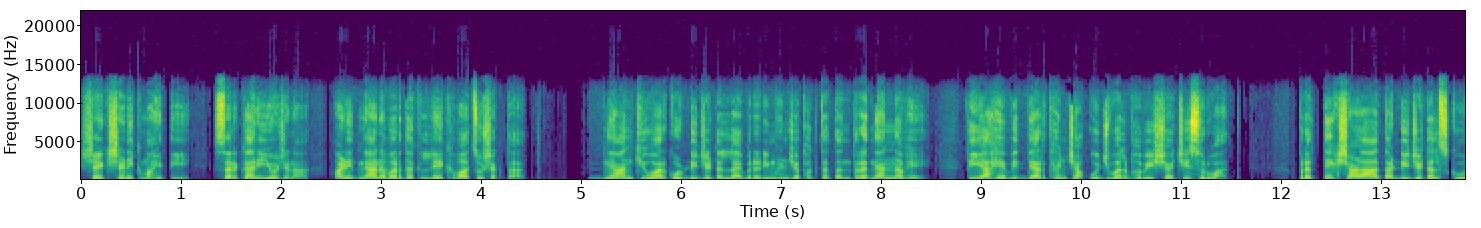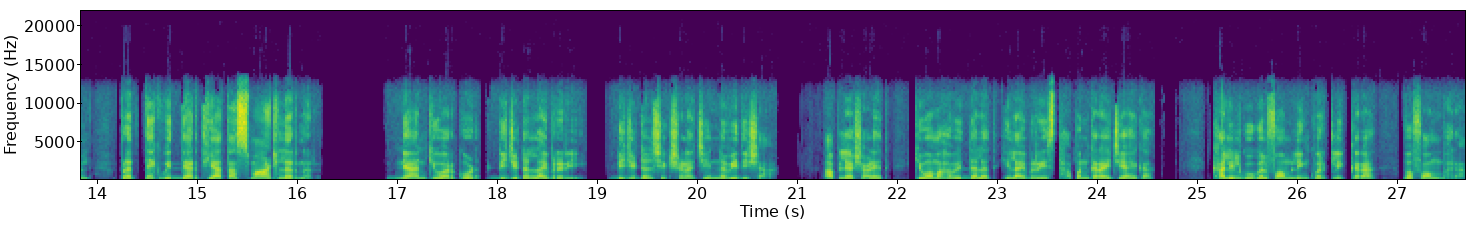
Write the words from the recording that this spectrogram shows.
शैक्षणिक माहिती सरकारी योजना आणि ज्ञानवर्धक लेख वाचू शकतात. ज्ञान Q R code digital library म्हणजे फक्त तंत्रज्ञान नव्हे ती आहे विद्यार्थ्यांच्या उज्ज्वल भविष्याची सुरुवात. प्रत्येक शाळा आता डिजिटल स्कूल प्रत्येक विद्यार्थी आता स्मार्ट लर्नर. ज्ञान Q R code digital library digital शिक्षणाची नवी दिशा. आपल्या शाळेत किंवा महाविद्यालयात ही लायब्ररी स्थापन करायची आहे का? खालील गुगल फॉर्म लिंकवर क्लिक करा व फॉर्म भरा.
